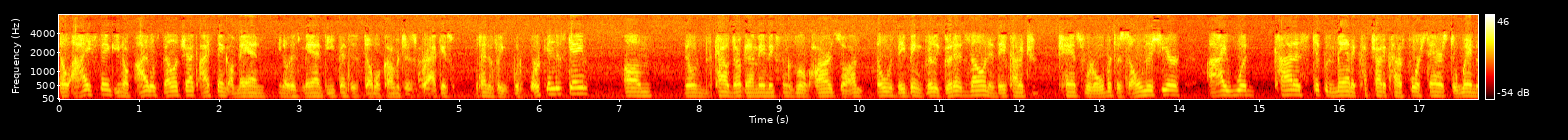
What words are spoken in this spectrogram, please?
though I think, you know, if I was Belichick, I think a man, you know, his man defense, his double coverage, his brackets potentially would work in this game. Um, you know, Kyle Duncan, I may make things a little hard. So I'm, though they've been really good at zone and they've kind of transferred over to zone this year, I would kind of stick with man and try to kind of force Sanders to win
